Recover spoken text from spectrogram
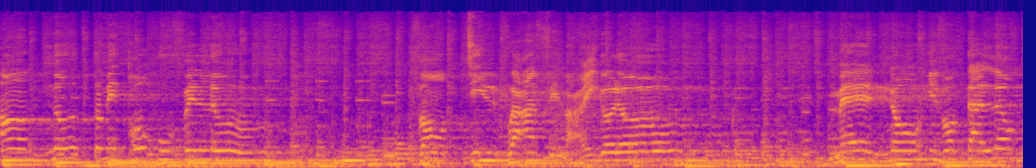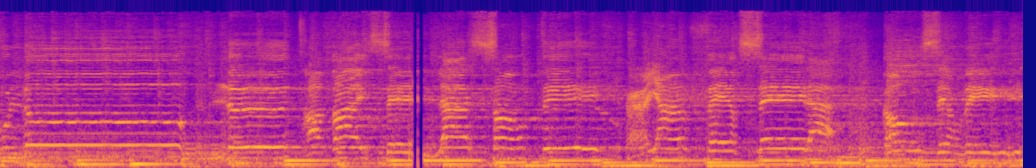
en auto, métro ou vélo, vont-ils voir un film rigolo? Mais non, ils vont à leur boulot. Le travail, c'est la santé. Rien faire, c'est la conserver.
